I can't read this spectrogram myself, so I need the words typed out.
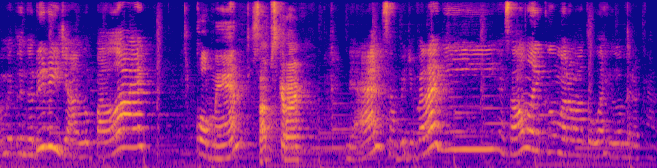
pamit undur diri jangan lupa like komen, subscribe. Dan sampai jumpa lagi assalamualaikum warahmatullahi wabarakatuh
